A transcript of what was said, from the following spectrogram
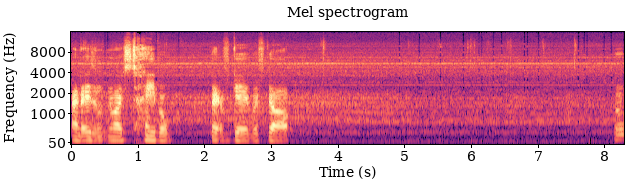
and it isn't the most stable bit of gear we've got. Oh,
